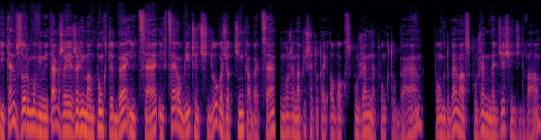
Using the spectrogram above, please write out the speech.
I ten wzór mówi mi tak, że jeżeli mam punkty B i C i chcę obliczyć długość odcinka BC, może napiszę tutaj obok współrzędne punktu B. Punkt B ma współrzędne 10, 2.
